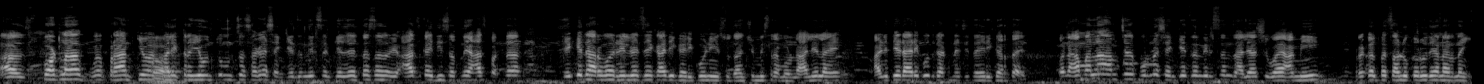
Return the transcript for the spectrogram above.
स्पॉटला प्रांत किंवा कलेक्टर येऊन तुमचं सगळ्या संख्येचं निरसन केलं जाईल. तसं आज काही दिसत नाही. आज फक्त ठेकेदार व रेल्वेचे एक अधिकारी कोणी? सुधांशु मिश्रा म्हणून आलेला आहे आणि ते डायरेक्ट उद्घाटनाची तयारी करतायत. पण आम्हाला आमच्या पूर्ण शंकेचं निरसन झाल्याशिवाय आम्ही प्रकल्प चालू करू देणार नाही.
